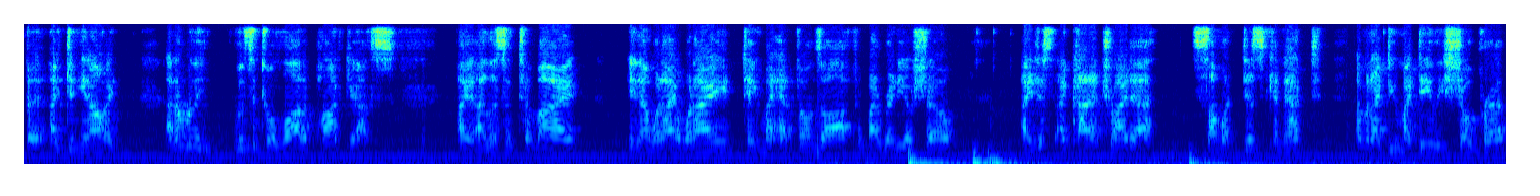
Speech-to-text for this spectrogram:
but I did, you know, I, I don't really listen to a lot of podcasts. I, I listen to my, you know, when I when I take my headphones off from my radio show, I just I kind of try to somewhat disconnect. I mean, I do my daily show prep.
